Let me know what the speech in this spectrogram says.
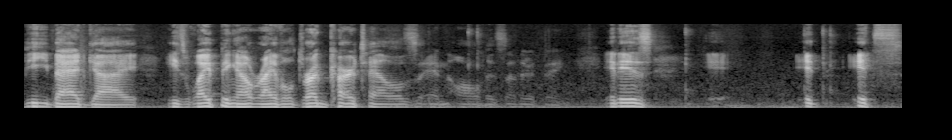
the bad guy he's wiping out rival drug cartels and all this other thing. It is it, it it's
